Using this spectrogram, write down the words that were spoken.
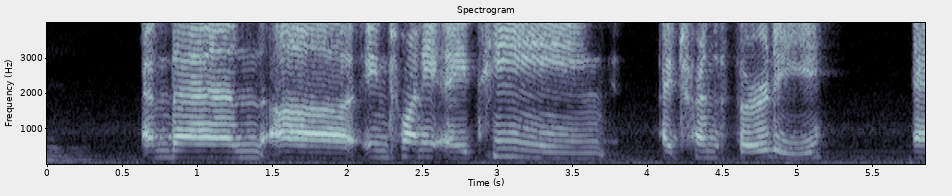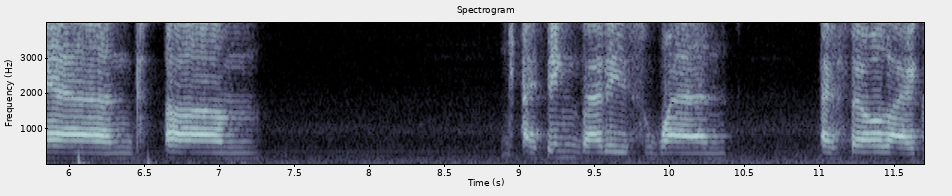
Mm-hmm. And then uh, in 2018, I turned 30 and um, I think that is when I felt like,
